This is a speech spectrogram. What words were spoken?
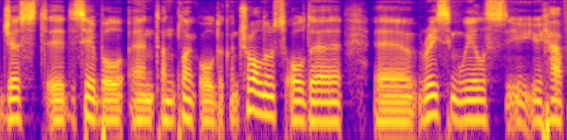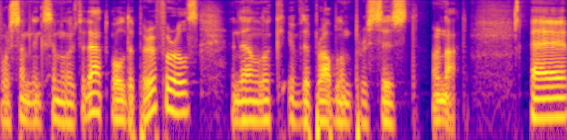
just uh, disable and unplug all the controllers, all the uh, racing wheels you have or something similar to that, all the peripherals, and then look if the problem persists or not. Uh,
